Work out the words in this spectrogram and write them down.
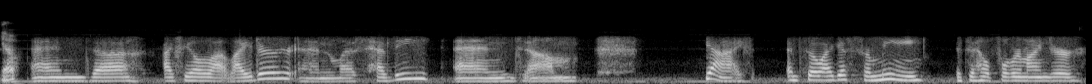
Yep. And uh, I feel a lot lighter and less heavy. And um, yeah, I, and so I guess for me, it's a helpful reminder.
